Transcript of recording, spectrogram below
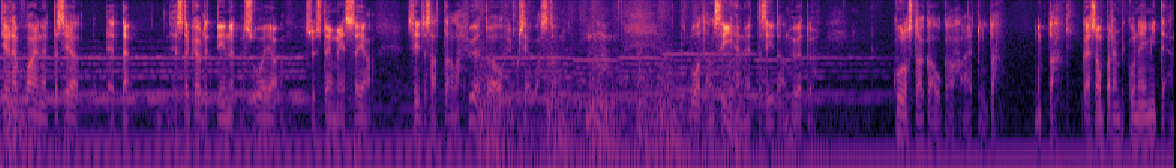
Tiedän vain, että, siellä, että sitä käytettiin suojasysteemeissä ja siitä saattaa olla hyötyä ohjuksia vastaan. Hmm. Luotan siihen, että siitä on hyötyä. Kuulostaa kaukaa haetulta, mutta kai se on parempi kuin ei mitään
